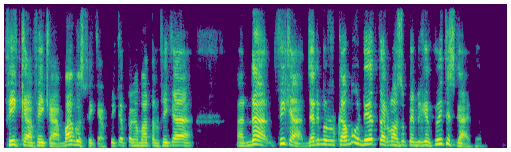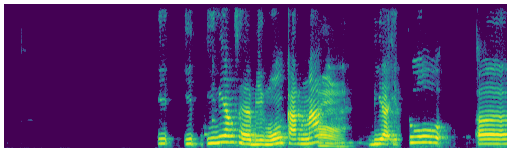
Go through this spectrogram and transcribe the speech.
Vika, Vika. Bagus Vika. Vika pengamatan Vika. Nah, Vika, jadi menurut kamu dia termasuk pemikir kritis nggak itu? I- ini yang saya bingung karena Oh, dia itu eh,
